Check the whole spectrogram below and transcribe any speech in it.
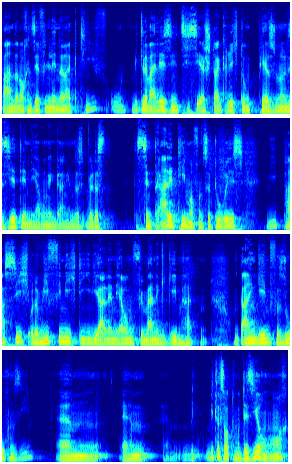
waren dann auch in sehr vielen Ländern aktiv und mittlerweile sind sie sehr stark Richtung personalisierte Ernährung gegangen, das, weil das das zentrale Thema von Satori ist, wie passe ich oder wie finde ich die ideale Ernährung für meine Gegebenheiten. Und dahingehend versuchen sie, ähm, ähm, mittels Automatisierung auch,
